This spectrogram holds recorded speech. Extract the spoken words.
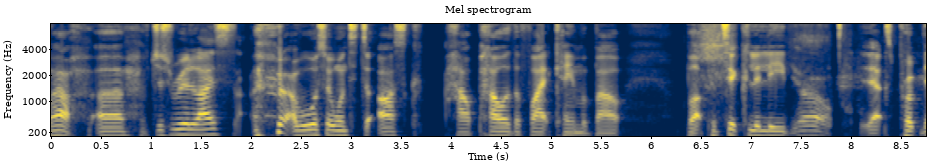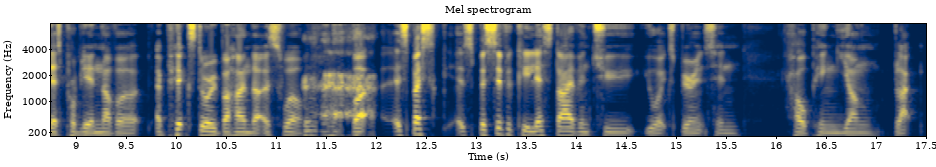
Wow, uh, I've just realised I also wanted to ask how Power the Fight came about, but particularly, Yo. that's pro- there's probably another epic story behind that as well. but spe- specifically, let's dive into your experience in helping young black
